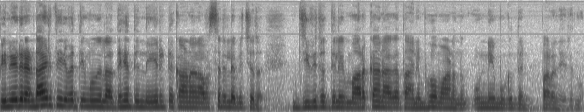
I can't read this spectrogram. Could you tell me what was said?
പിന്നീട് രണ്ടായിരത്തി ഇരുപത്തി മൂന്നിൽ അദ്ദേഹത്തെ നേരിട്ട് കാണാൻ അവസരം ലഭിച്ചത് ജീവിതത്തിലെ മറക്കാനാകാത്ത അനുഭവമാണെന്നും ഉണ്ണി മുകുന്ദൻ പറഞ്ഞിരുന്നു.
